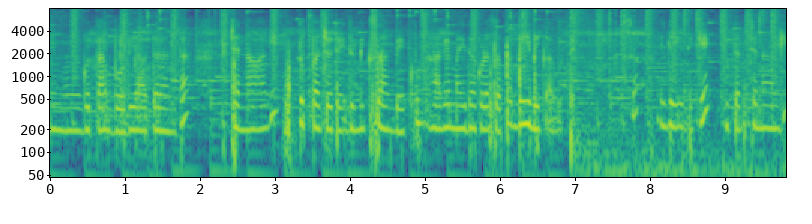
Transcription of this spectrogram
ನಿಮಗೆ ಗೊತ್ತಾಗ್ಬೋದು ಯಾವ ಥರ ಅಂತ. ಚೆನ್ನಾಗಿ ತುಪ್ಪ ಜೊತೆ ಇದು ಮಿಕ್ಸ್ ಆಗಬೇಕು. ಹಾಗೆ ಮೈದಾ ಕೂಡ ಸ್ವಲ್ಪ ಬೇಯಬೇಕಾಗುತ್ತೆ. ಸೊ ಇದೇ ಇದಕ್ಕೆ ಈ ಥರ ಚೆನ್ನಾಗಿ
